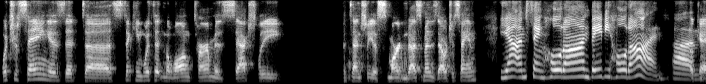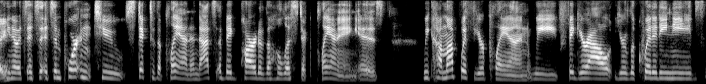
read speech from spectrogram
What you're saying is that uh, sticking with it in the long term is actually potentially a smart investment. Is that what you're saying yeah i'm saying hold on baby hold on. Um, okay. you know it's it's it's important to stick to the plan and that's a big part of the holistic planning is we come up with your plan we figure out your liquidity needs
